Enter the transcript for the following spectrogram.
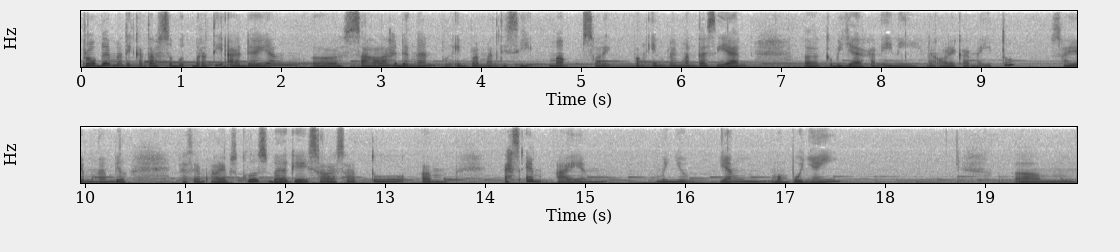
problematika tersebut berarti ada yang uh, salah dengan pengimplementasi sorry pengimplementasian uh, kebijakan ini. Nah oleh karena itu saya mengambil SMA Lab School sebagai salah satu um, SMA yang menyu yang mempunyai um,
